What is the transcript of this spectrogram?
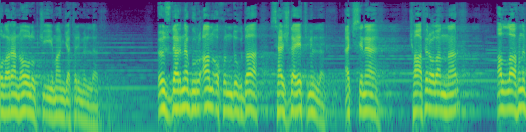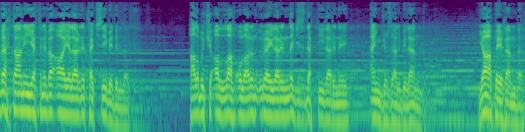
Onlara nə olub ki, iman gətirmirlər? Özlərinə Qur'an oxunduqda səcdə etmirlər. Əksinə, kafir olanlar Allahın vəhdaniyyətini və ayələrini təksib edirlər. Halbuki Allah onların ürəklərində gizlətdiklərini ən gözəl biləndir. Ya Peyğəmbər,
